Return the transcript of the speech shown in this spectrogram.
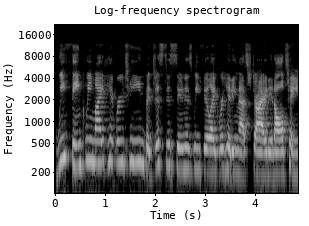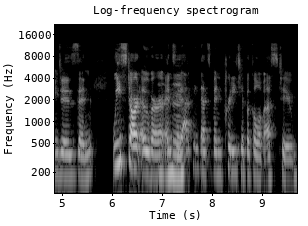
we think we might hit routine, but just as soon as we feel like we're hitting that stride, it all changes and we start over. Mm-hmm. And so mm-hmm. I think that's been pretty typical of us too.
